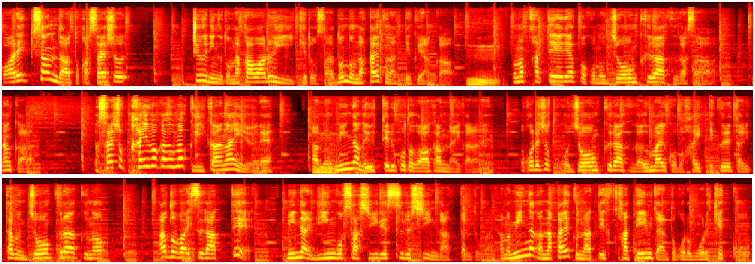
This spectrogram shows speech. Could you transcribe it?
アレキサンダーとか最初チューリングと仲悪いけどさどんどん仲良くなっていくやんか。うん、その過程でやっぱこのジョーン・クラークがさなんか最初会話がうまくいかないのよねあの、うんみんなの言ってることが分かんないからねそこでちょっとこうジョーン・クラークがうまいこと入ってくれたり多分ジョーン・クラークのアドバイスがあってみんなにリンゴ差し入れするシーンがあったりとかねあのみんなが仲良くなっていく過程みたいなところも俺結構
